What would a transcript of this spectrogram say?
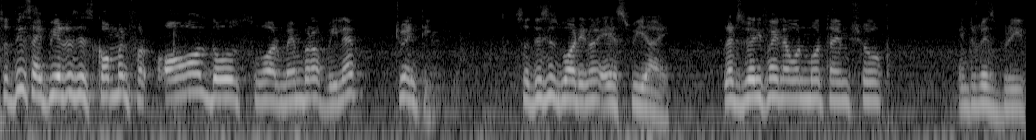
so this IP address is common for all those who are member of VLAN 20 so this is what you know SVI let's verify now one more time show interface brief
